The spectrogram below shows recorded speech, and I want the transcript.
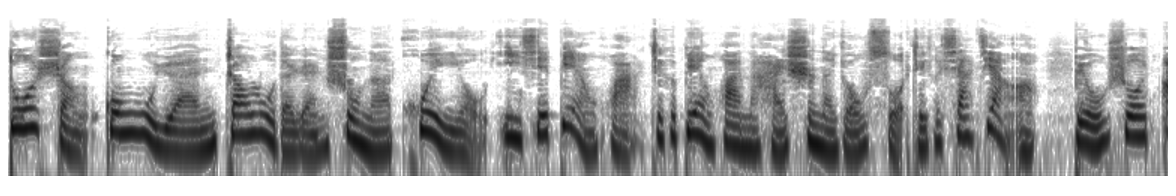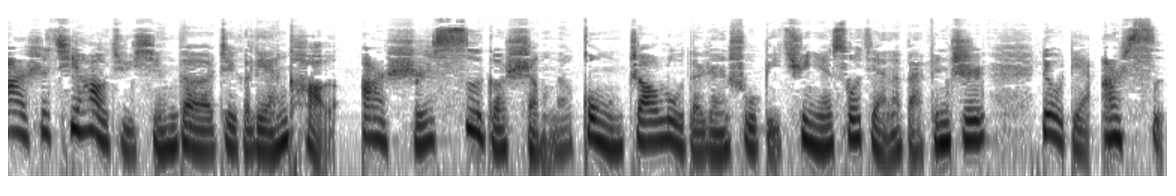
多省公务员招录的人数呢，会有一些变化。这个变化呢，还是呢有所这个下降啊。比如说，二十七号举行的这个联考，二十四个省呢，共招录的人数比去年缩减了百分之六点二四。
